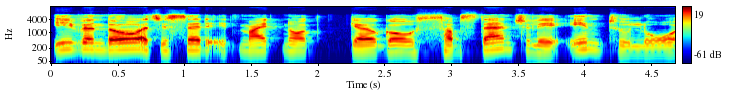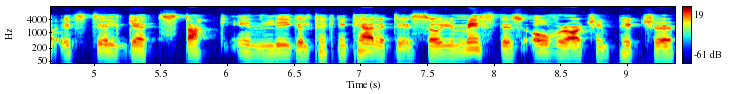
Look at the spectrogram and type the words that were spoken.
even though, as you said, it might not go, go substantially into law, it still gets stuck in legal technicalities. So you miss this overarching picture,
